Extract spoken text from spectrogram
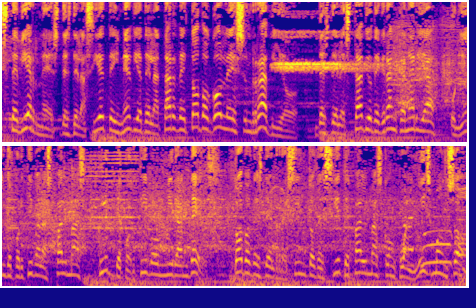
Este viernes, desde las siete y media de la tarde, todo goles radio. Desde el Estadio de Gran Canaria, Unión Deportiva Las Palmas, Club Deportivo Mirandés. Todo desde el recinto de Siete Palmas con Juan Luis Monzón.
